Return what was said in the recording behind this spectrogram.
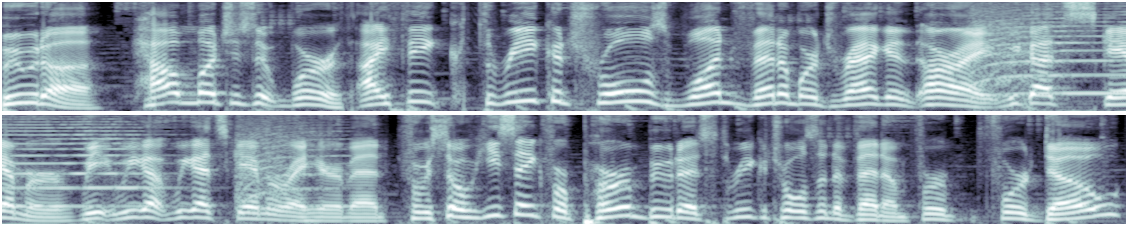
Buddha. How much is it worth? I think three controls, one venom or dragon dragon. All right, we got scammer. We we got we got scammer right here, man. For so he's saying for perm Buddha, it's three controls and a venom. For for dough,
